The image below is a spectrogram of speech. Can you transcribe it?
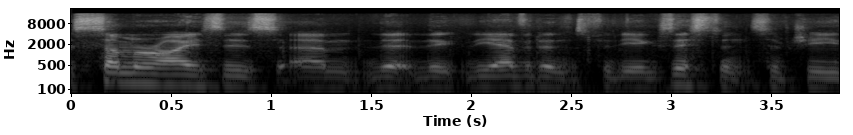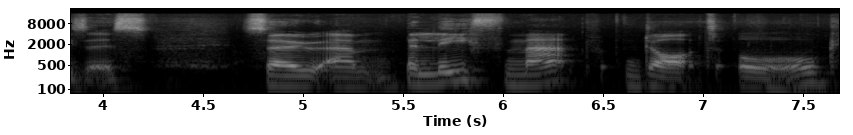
summarizes um, the, the, the, evidence for the existence of Jesus. So beliefmap.org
